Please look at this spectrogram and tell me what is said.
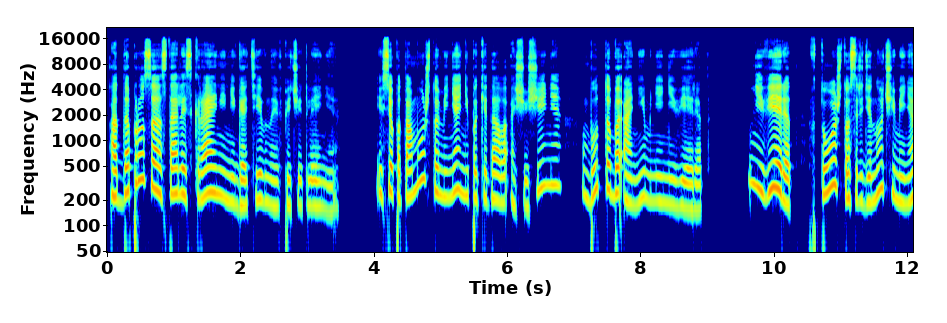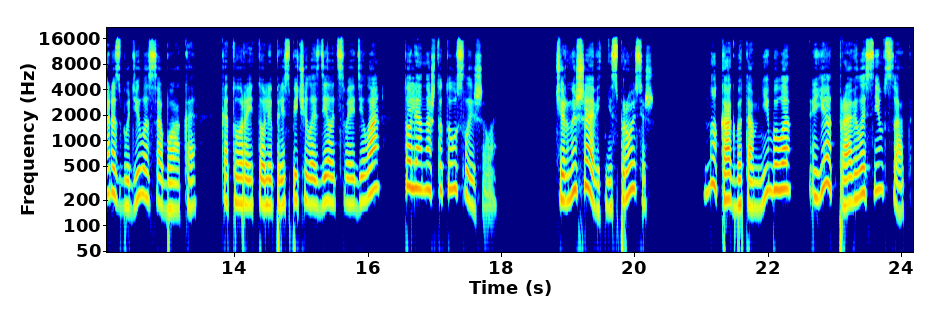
От допроса остались крайне негативные впечатления. И все потому, что меня не покидало ощущение, будто бы они мне не верят. Не верят в то, что среди ночи меня разбудила собака, которой то ли приспичило сделать свои дела, то ли она что-то услышала. Черныша ведь не спросишь. Но как бы там ни было, я отправилась с ним в сад.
